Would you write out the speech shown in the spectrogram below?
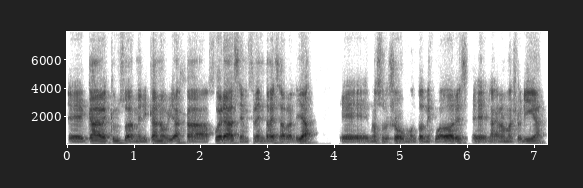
eh, cada vez que un sudamericano viaja afuera se enfrenta a esa realidad. Eh, no solo yo, un montón de jugadores, eh, la gran mayoría,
